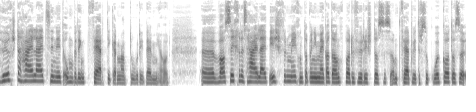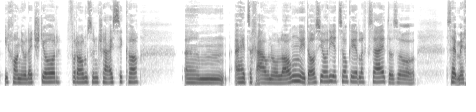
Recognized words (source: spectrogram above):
höchsten Highlights sind nicht unbedingt fertiger Natur in diesem Jahr. Äh, was sicher ein Highlight ist für mich, und da bin ich mega dankbar dafür, ist, dass es am Pferd wieder so gut geht. Also, ich habe ja letztes Jahr vor allem so eine Scheisse gehabt. Ähm, er hat sich auch noch lange in das Jahr auch ehrlich gesagt. Also, es hat mich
